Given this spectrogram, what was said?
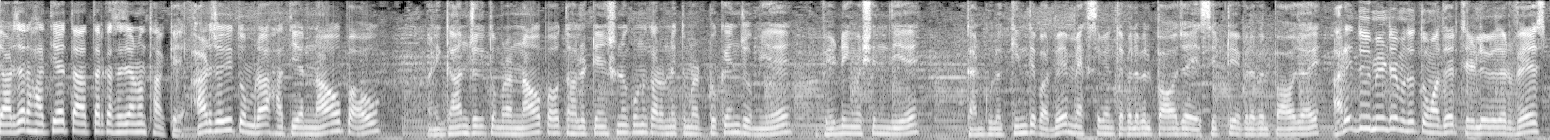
যার যার হাতিয়ার তার তার কাছে যেন থাকে। আর যদি তোমরা হাতিয়ার নাও পাও মানে গান যদি তোমরা নাও পাও তাহলে টেনশনের কোনো কারণে তোমরা টোকেন জমিয়ে ভেন্ডিং মেশিন দিয়ে গানগুলো কিনতে পারবে। ম্যাক্স সেভেন্থ অ্যাভেলেবেল পাওয়া যায় এসিপটি অ্যাভেলেবেল পাওয়া যায়। আর এই দুই মিনিটের মধ্যে তোমাদের থ্রি লেভেলের ভেস্ট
